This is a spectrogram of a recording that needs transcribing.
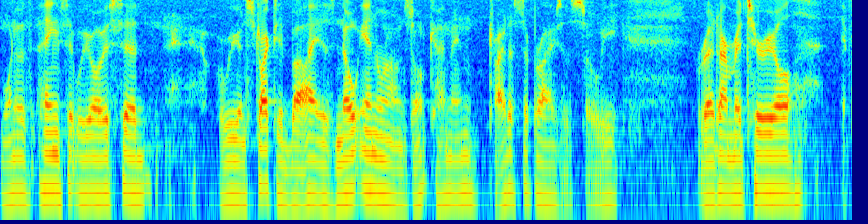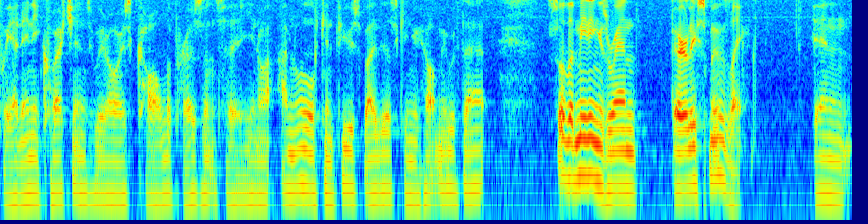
one of the things that we always said, or we instructed by, is no in runs. Don't come in, try to surprise us. So we read our material. If we had any questions, we'd always call the president and say, you know, I'm a little confused by this. Can you help me with that? So the meetings ran fairly smoothly. And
